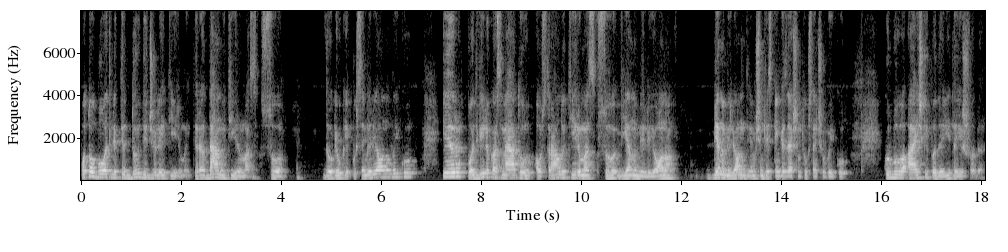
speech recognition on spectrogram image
Po to buvo atlikti du didžiuliai tyrimai. Tai yra danų tyrimas su daugiau kaip pusė milijono vaikų. Ir po dvylikos metų australų tyrimas su vienu milijonu vienu milijonu dviem šimtais penkiasdešim tūkstančių vaikų kur buvo aiškiai padaryta išvada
